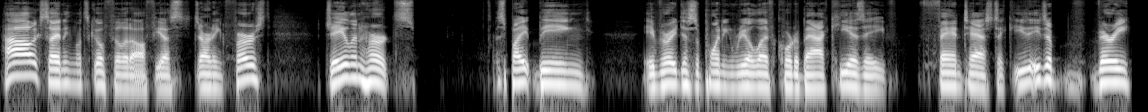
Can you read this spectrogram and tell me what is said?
How exciting! Let's go Philadelphia. Starting first, Jalen Hurts. Despite being a very disappointing real life quarterback, he has a fantastic. He's a very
